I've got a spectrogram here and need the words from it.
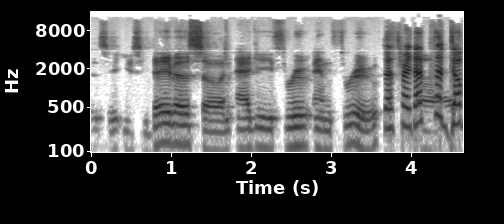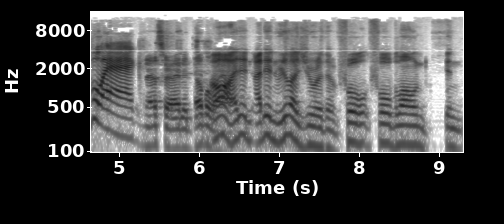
at UC Davis, so an Aggie through and through. That's right. That's a Uh, double ag. That's right, a double. Oh, I Ag. didn't I didn't realize you were the full full blown in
